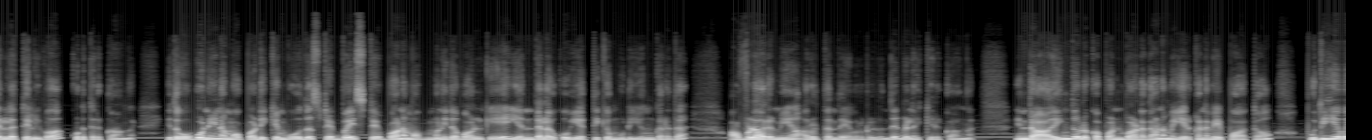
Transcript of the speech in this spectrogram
தெள்ள தெளிவாக கொடுத்துருக்காங்க. இது ஒவ்வொன்றையும் நம்ம படிக்கும்போது ஸ்டெப் பை ஸ்டெப்பாக நம்ம மனித வாழ்க்கையை எந்த அளவுக்கு உயர்த்திக்க முடியுங்கிறத அவ்வளோ அருமையாக அருட்தந்தை அவர்கள் வந்து விளக்கியிருக்காங்க. இந்த ஐந்தொழுக்க பண்பாடை தான் நம்ம ஏற்கனவே பார்த்தோம். புதிய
